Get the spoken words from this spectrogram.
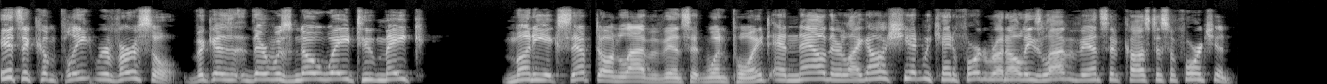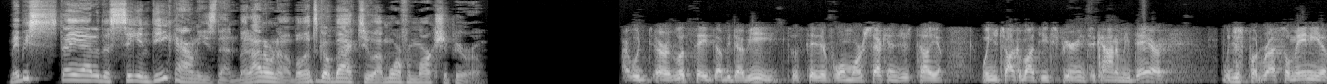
It's a complete reversal because there was no way to make money except on live events at one point, and now they're like, "Oh shit, we can't afford to run all these live events; it cost us a fortune." Maybe stay out of the C and D counties then, but I don't know. But let's go back to uh, more from Mark Shapiro. I would, or let's say WWE. Let's stay there for one more second and just tell you when you talk about the experience economy there. We just put WrestleMania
